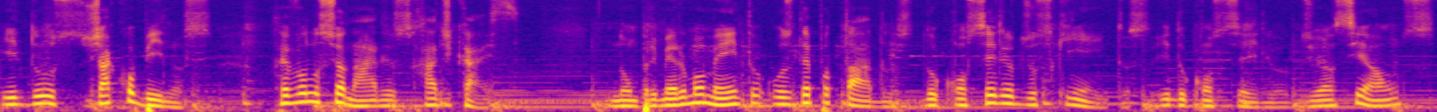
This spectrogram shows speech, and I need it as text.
e dos jacobinos, revolucionários radicais. Num primeiro momento, os deputados do Conselho dos 500 e do Conselho de Anciãos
